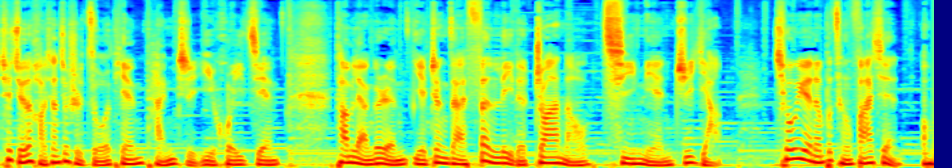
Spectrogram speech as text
却觉得好像就是昨天，弹指一挥间。他们两个人也正在奋力的抓挠七年之痒。秋月呢不曾发现哦，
